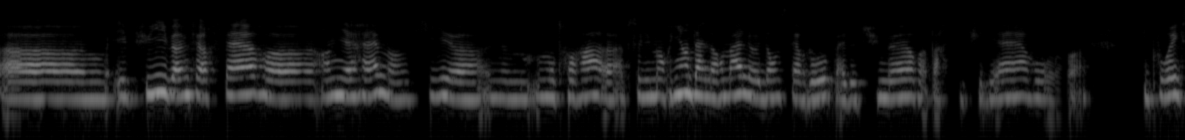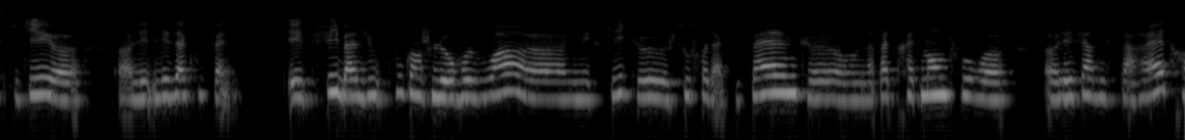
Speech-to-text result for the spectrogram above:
et puis, il va me faire faire un IRM qui ne montrera absolument rien d'anormal dans le cerveau, pas de tumeur particulière ou qui pourrait expliquer les, les acouphènes. Et puis, bah, du coup, quand je le revois, euh, il m'explique que je souffre d'acouphènes, qu'on n'a pas de traitement pour euh, euh, les faire disparaître.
